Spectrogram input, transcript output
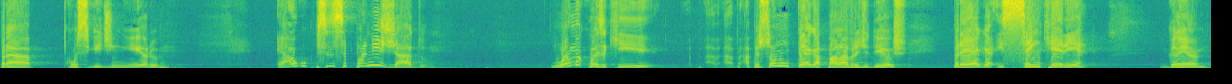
para conseguir dinheiro é algo que precisa ser planejado. Não é uma coisa que a pessoa não pega a palavra de Deus, prega e sem querer ganha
